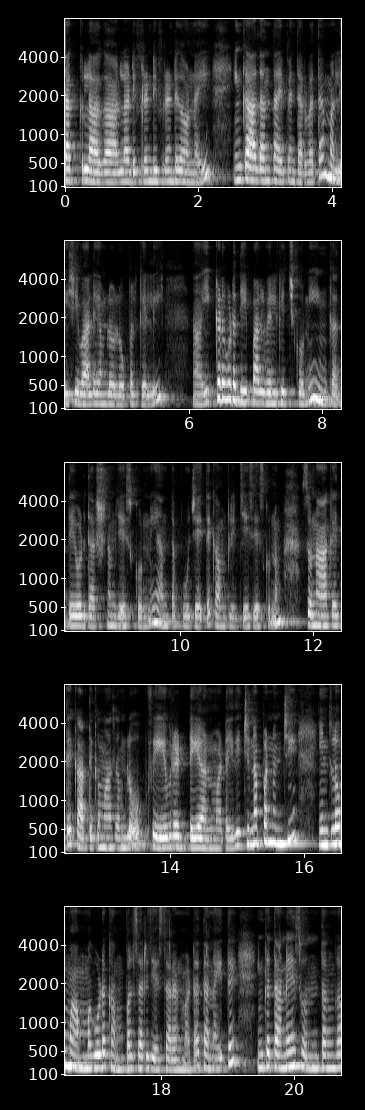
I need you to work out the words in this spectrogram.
డక్ లాగా అలా డిఫరెంట్ డిఫరెంట్గా ఉన్నాయి. ఇంకా అదంతా అయిపోయిన తర్వాత మళ్ళీ శివాలయంలో లోపలికి వెళ్ళి ఇక్కడ కూడా దీపాలు వెలిగించుకొని ఇంకా దేవుడి దర్శనం చేసుకొని అంత పూజ అయితే కంప్లీట్ చేసేసుకున్నాం. సో నాకైతే కార్తీక మాసంలో ఫేవరెట్ డే అనమాట ఇది చిన్నప్పటి నుంచి ఇంట్లో మా అమ్మ కూడా కంపల్సరీ చేస్తారనమాట తనైతే ఇంకా తనే సొంతంగా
